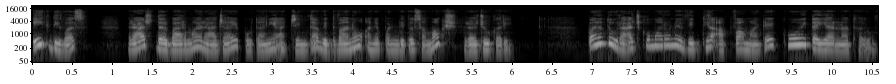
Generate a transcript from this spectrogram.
એક દિવસ રાજ દરબારમાં રાજાએ પોતાની આ ચિંતા વિદ્વાનો અને પંડિતો સમક્ષ રજૂ કરી. પરંતુ રાજકુમારોને વિદ્યા આપવા માટે કોઈ તૈયાર ન થયું.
